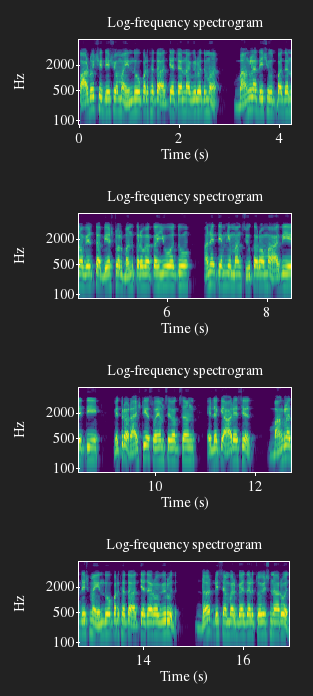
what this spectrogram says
પાડોશી દેશોમાં હિન્દુ ઉપર થતા અત્યાચારના વિરોધમાં બાંગ્લાદેશી ઉત્પાદનો વેચતા બે સ્ટોલ બંધ કરવા કહ્યું હતું અને તેમની માંગ સ્વીકારવામાં આવી હતી. મિત્રો, રાષ્ટ્રીય સ્વયંસેવક સંઘ, એટલે કે આરએસએસ, બાંગ્લાદેશમાં હિન્દુઓ પર થતા અત્યાચારો વિરુદ્ધ દસ ડિસેમ્બર બે હજાર ચોવીસના રોજ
